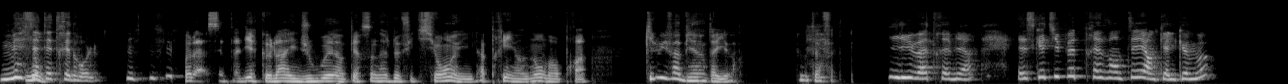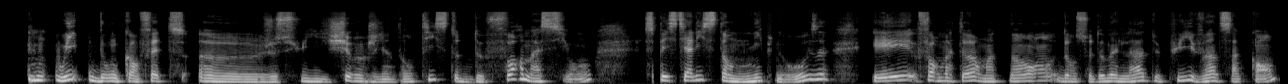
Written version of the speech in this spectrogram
mais c'était très drôle. voilà, c'est-à-dire que là, il jouait un personnage de fiction et il a pris un nom d'emprunt, qui lui va bien d'ailleurs. Tout à fait. Il y va très bien. Est-ce que tu peux te présenter en quelques mots? Oui, donc en fait, euh, je suis chirurgien dentiste de formation, spécialiste en hypnose et formateur maintenant dans ce domaine-là depuis 25 ans.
